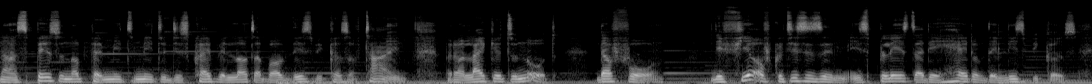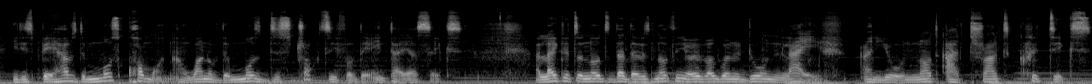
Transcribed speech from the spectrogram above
Now, space will not permit me to describe a lot about this because of time, but I'd like you to note, therefore, the fear of criticism is placed at the head of the list because it is perhaps the most common and one of the most destructive of the entire sex. I'd like you to note that there is nothing you're ever going to do in life and you will not attract critics.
